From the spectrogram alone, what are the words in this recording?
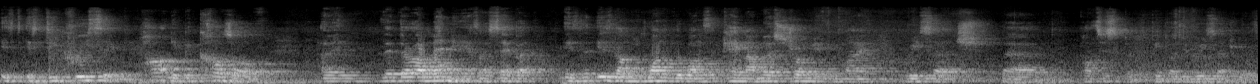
is, is decreasing partly because of, I mean, there, there are many, as I say, but Islam is one of the ones that came out most strongly from my research uh, participants, people I did research with.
